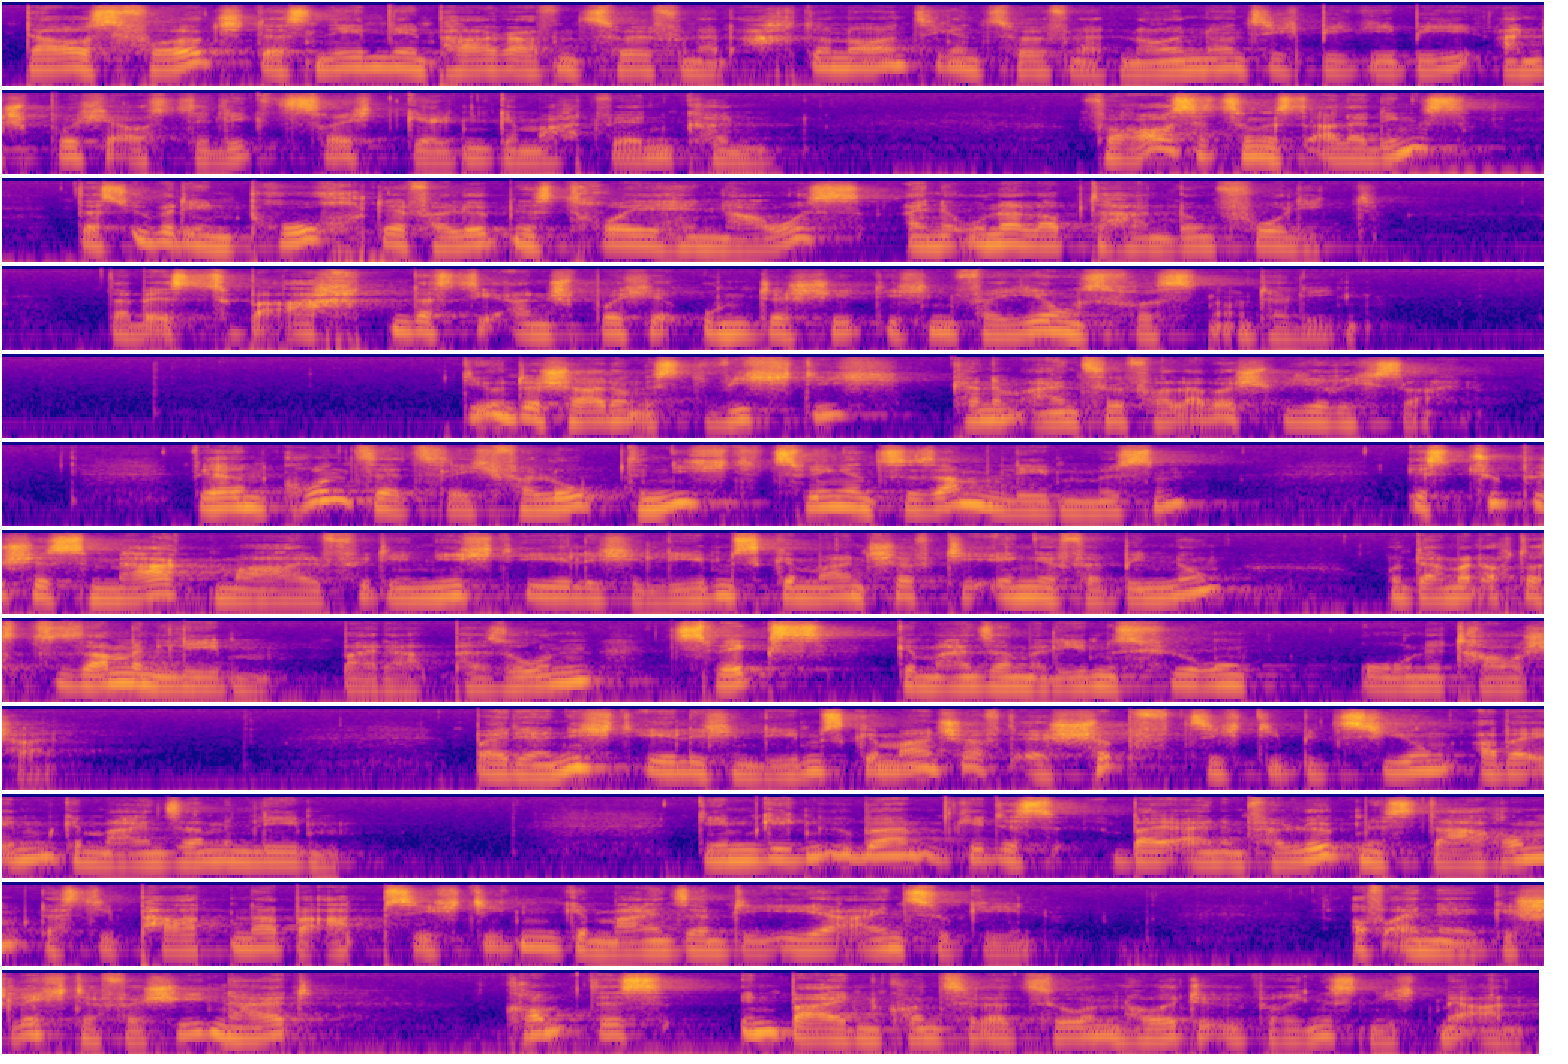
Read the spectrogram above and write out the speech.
Daraus folgt, dass neben den Paragraphen 1298 und 1299 BGB Ansprüche aus Deliktsrecht geltend gemacht werden können. Voraussetzung ist allerdings, dass über den Bruch der Verlöbnistreue hinaus eine unerlaubte Handlung vorliegt. Dabei ist zu beachten, dass die Ansprüche unterschiedlichen Verjährungsfristen unterliegen. Die Unterscheidung ist wichtig, kann im Einzelfall aber schwierig sein. Während grundsätzlich Verlobte nicht zwingend zusammenleben müssen, ist typisches Merkmal für die nicht-eheliche Lebensgemeinschaft die enge Verbindung und damit auch das Zusammenleben beider Personen zwecks gemeinsamer Lebensführung ohne Trauschein. Bei der nicht-ehelichen Lebensgemeinschaft erschöpft sich die Beziehung aber im gemeinsamen Leben. Demgegenüber geht es bei einem Verlöbnis darum, dass die Partner beabsichtigen, gemeinsam die Ehe einzugehen. Auf eine Geschlechterverschiedenheit kommt es in beiden Konstellationen heute übrigens nicht mehr an.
